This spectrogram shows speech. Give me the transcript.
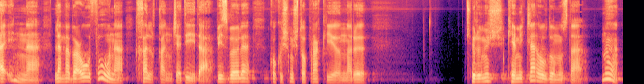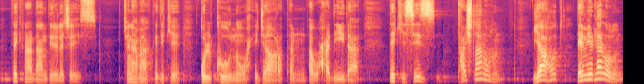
اَاِنَّا لَمَبْعُوثُونَ خَلْقًا جَد۪يدًا Biz böyle kokuşmuş toprak yığınları, çürümüş kemikler olduğumuzda mı tekrardan dirileceğiz? Cenab-ı Hak dedi ki kul kunu hicareten ev hadida de ki siz taşlar olun yahut demirler olun.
